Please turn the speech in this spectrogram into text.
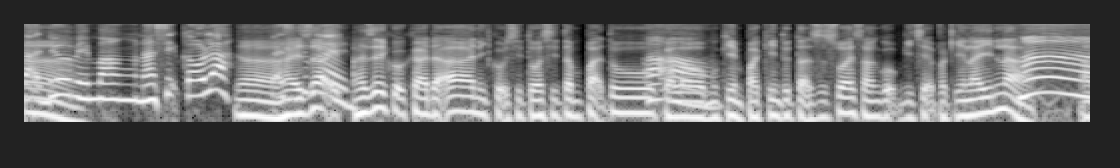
tak ada memang nasib kau lah. Situ Haizal, kan? Haizal ikut keadaan, ikut situasi tempat tu. Ha, kalau ha. mungkin parking tu tak sesuai, sanggup pergi check parking lain lah. Ha. Ha,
